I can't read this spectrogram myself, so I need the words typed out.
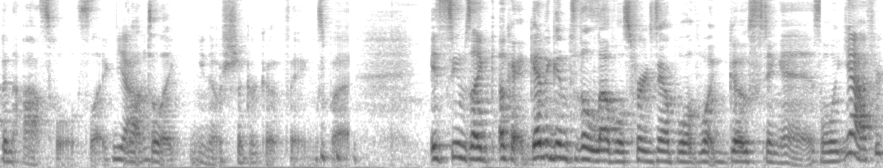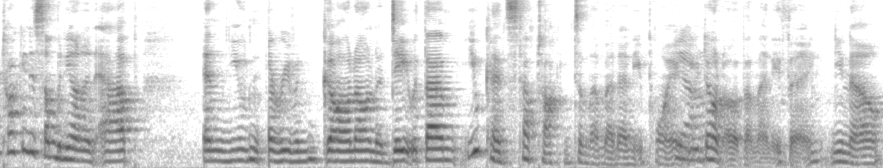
been assholes like Yeah. not to like you know sugarcoat things but it seems like okay getting into the levels for example of what ghosting is. Well yeah if you're talking to somebody on an app and you've never even gone on a date with them you can stop talking to them at any point Yeah. you don't owe them anything you know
